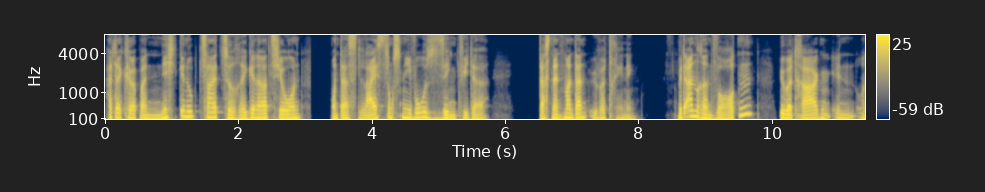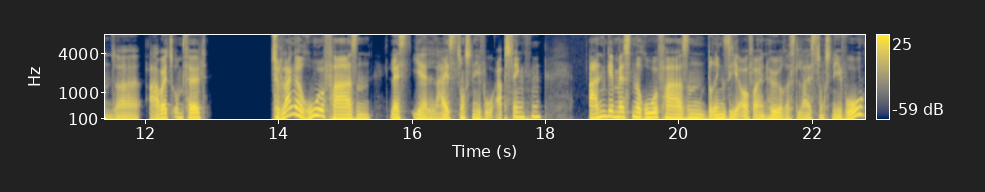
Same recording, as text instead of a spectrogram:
hat der Körper nicht genug Zeit zur Regeneration und das Leistungsniveau sinkt wieder. Das nennt man dann Übertraining. Mit anderen Worten, übertragen in unser Arbeitsumfeld. Zu lange Ruhephasen lässt ihr Leistungsniveau absinken. Angemessene Ruhephasen bringen sie auf ein höheres Leistungsniveau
